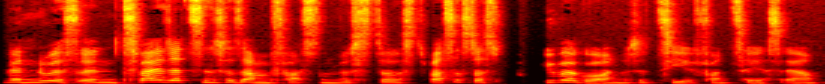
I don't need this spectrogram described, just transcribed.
Wenn du es in zwei Sätzen zusammenfassen müsstest, was ist das übergeordnete Ziel von CSR?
